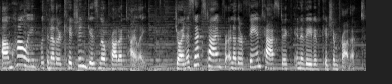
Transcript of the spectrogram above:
I'm Holly with another Kitchen Gizmo product highlight. Join us next time for another fantastic, innovative kitchen product.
